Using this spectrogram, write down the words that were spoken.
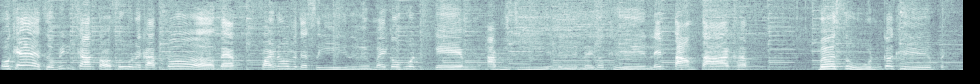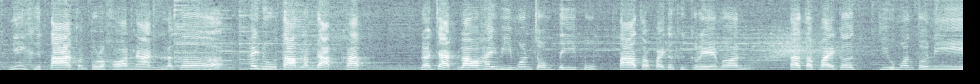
โอเค ส่วนวิธีการต่อสู้นะครับ ก็แบบ Final Fantasy หรือไม่ก็พวกเกม RPG อื่นๆเลยก็คือเล่นตามตาครับ เบอร์ศูนย์ก็คือนี่คือตาของตัวละครนั้น แล้วก็ให้ดูตามลำดับครับ หลังจากเราให้วีมอนโจมตีปุ๊บ ตาต่อไปก็คือเกรมอน ตาต่อไปก็กิลมอนตัวนี้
